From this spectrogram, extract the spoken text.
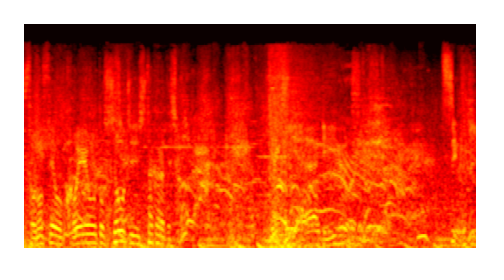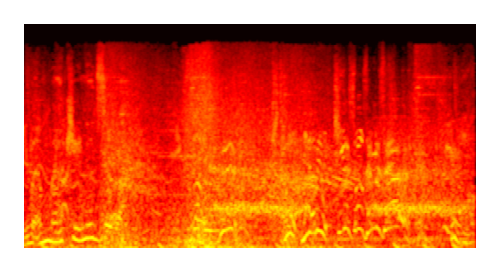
その背を越えようと精進したからでしょう。やりよ次は負けぬぞ。北も南も東も全滅俺が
